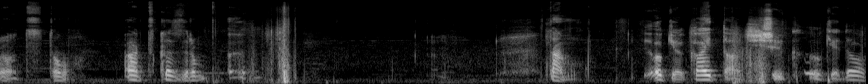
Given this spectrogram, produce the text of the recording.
rahat tamam. Artık hazırım. Tamam. Okey kayıt da açık. Okey devam.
